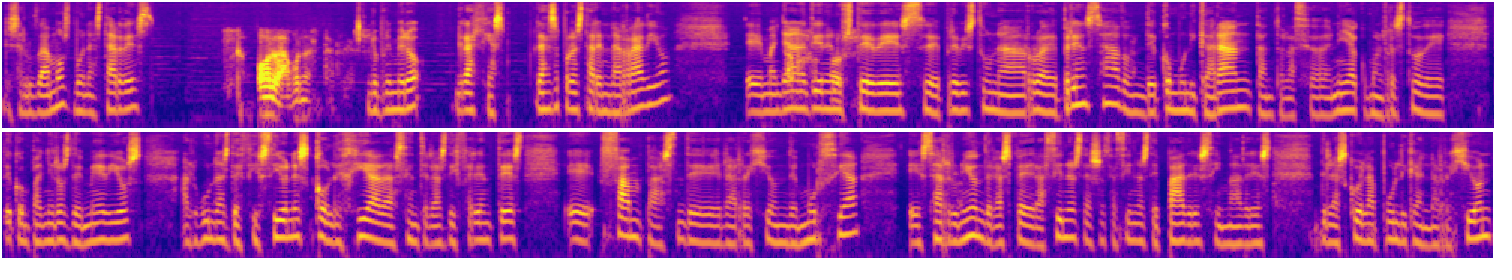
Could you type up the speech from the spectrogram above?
le saludamos. Buenas tardes. Hola, buenas tardes. Lo primero, gracias. Gracias por estar en la radio. Eh, mañana tienen ustedes eh, previsto una rueda de prensa donde comunicarán tanto la ciudadanía como el resto de, compañeros de medios algunas decisiones colegiadas entre las diferentes eh, FAMPAs de la región de Murcia, esa reunión de las federaciones de asociaciones de padres y madres de la escuela pública en la región.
